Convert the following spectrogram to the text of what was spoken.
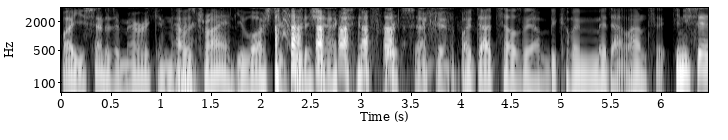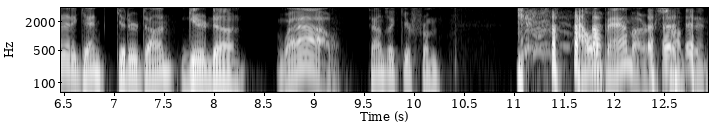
wow, you sounded American there. I was trying. You lost your British accent for a second. My dad tells me I'm becoming mid-Atlantic. Can you say that again? Get her done. Get her done. Wow, sounds like you're from Alabama or something.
